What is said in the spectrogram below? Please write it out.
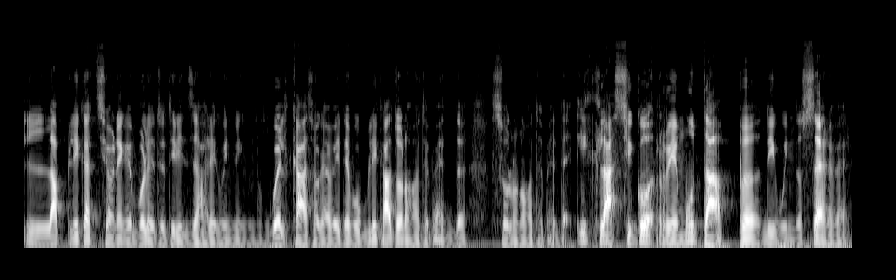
l'applicazione che volete utilizzare, quindi in quel caso che avete pubblicato Notepad, solo Notepad. Il classico remote app di Windows Server,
